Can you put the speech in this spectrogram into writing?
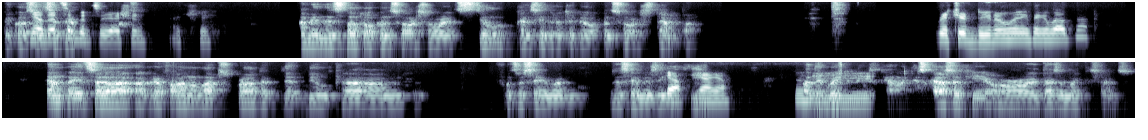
because Yeah, that's a a, good suggestion, actually. I mean, it's not open source, or it's still considered to be open source, Tempo. Richard, do you know anything about that? Tempo, it's a, a Grafana Labs product that built um, for the same, um, the same as Yeah, E. yeah, yeah. But the Mhm. question is, can we discuss it here or it doesn't make sense?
